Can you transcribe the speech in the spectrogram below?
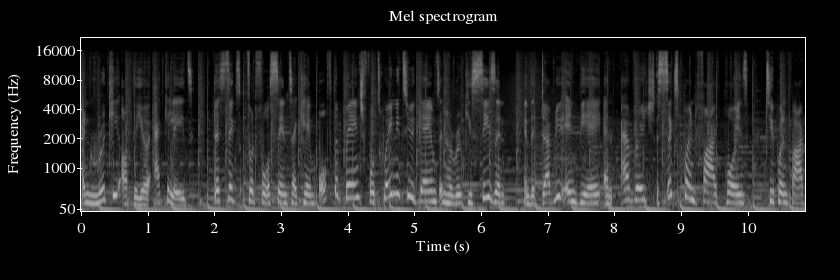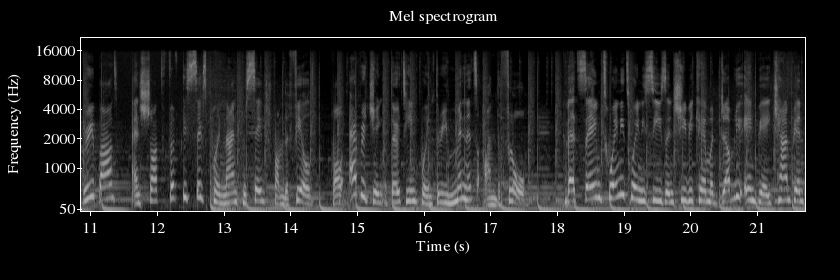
and Rookie of the Year accolades. The 6'4 center came off the bench for 22 games in her rookie season in the WNBA and averaged 6.5 points, 2.5 rebounds, and shot 56.9% from the field, while averaging 13.3 minutes on the floor. That same 2020 season, she became a WNBA champion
